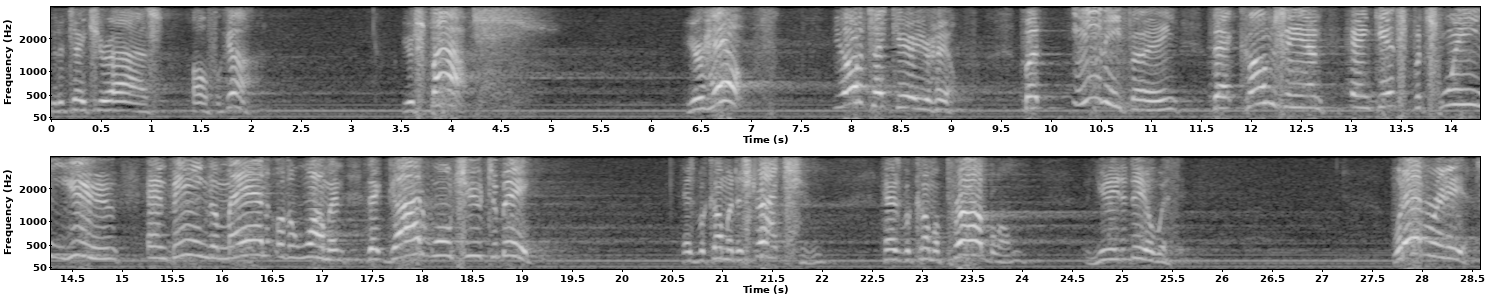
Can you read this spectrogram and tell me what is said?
that it takes your eyes off of God. Your spouse. Your health. You ought to take care of your health. But anything that comes in and gets between you and being the man or the woman that God wants you to be has become a distraction, has become a problem, and you need to deal with it. Whatever it is.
